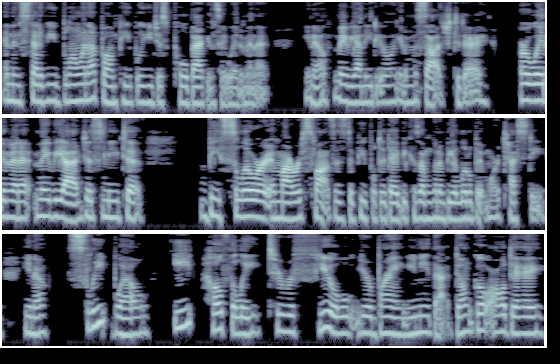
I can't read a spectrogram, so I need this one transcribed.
and instead of you blowing up on people, you just pull back and say, wait a minute you know, maybe I need to go and get a massage today. Or wait a minute, maybe I just need to be slower in my responses to people today because I'm going to be a little bit more testy, you know? Sleep well, eat healthily to refuel your brain. You need that. Don't go all day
